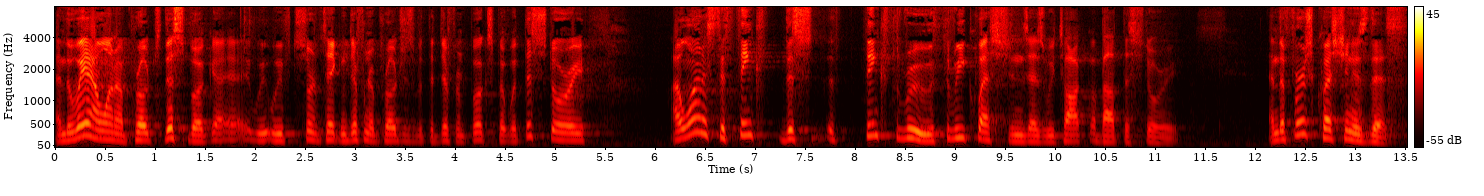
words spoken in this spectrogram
And the way I want to approach this book, uh, we, have sort of taken different approaches with the different books, but with this story, I want us to think, this, think through three questions as we talk about this story. And the first question is this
